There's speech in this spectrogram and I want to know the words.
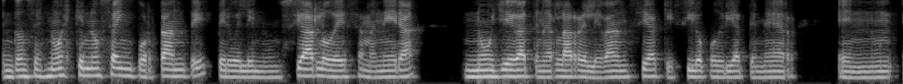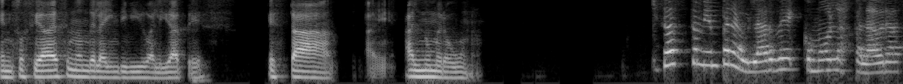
Entonces, no es que no sea importante, pero el enunciarlo de esa manera no llega a tener la relevancia que sí lo podría tener en, en sociedades en donde la individualidad es, está eh, al número uno. Quizás también para hablar de cómo las palabras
